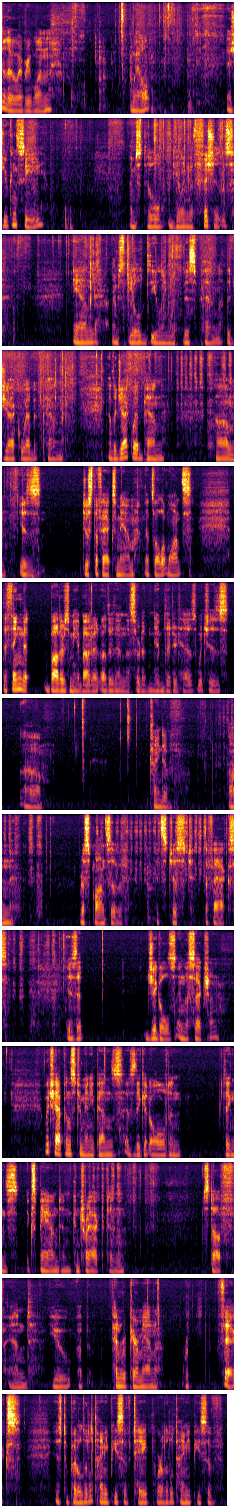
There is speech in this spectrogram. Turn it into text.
Hello everyone. Well, as you can see, I'm still dealing with fishes and I'm still dealing with this pen, the Jack Webb pen. Now the Jack Webb pen um, is just the facts ma'am. That's all it wants. The thing that bothers me about it, other than the sort of nib that it has, which is uh, kind of unresponsive, it's just the facts. is it jiggles in the section, which happens to many pens as they get old and things expand and contract and stuff and you a pen repairman re fix is to put a little tiny piece of tape or a little tiny piece of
